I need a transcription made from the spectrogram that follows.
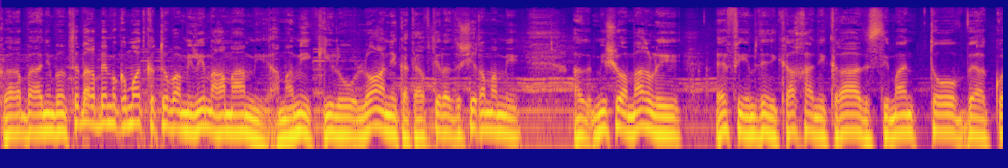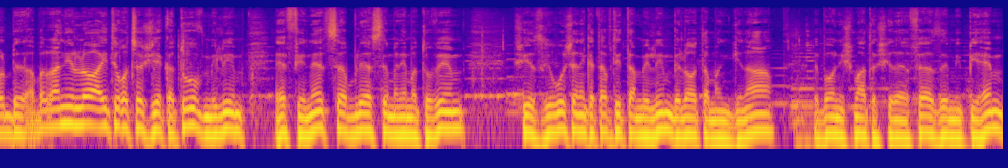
כבר אני מוצא בהרבה מקומות כתוב המילים עממי, עממי, כאילו לא אני כתבתי, אלא זה שיר עממי. אז מישהו אמר לי, אפי, אם זה נקרא לך, נקרא, זה סימן טוב והכל, אבל אני לא, הייתי רוצה שיהיה כתוב מילים אפי נצר, בלי הסימנים הטובים, שיזכרו שאני כתבתי את המילים ולא את המנגינה, ובואו נשמע את השיר היפה הזה מפיהם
